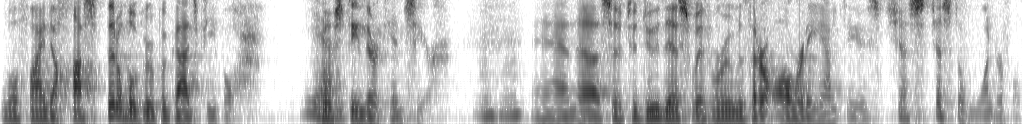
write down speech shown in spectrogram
will find a hospitable group of God's people Yeah. hosting their kids here. And uh, so to do this with rooms that are already empty is just just a wonderful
